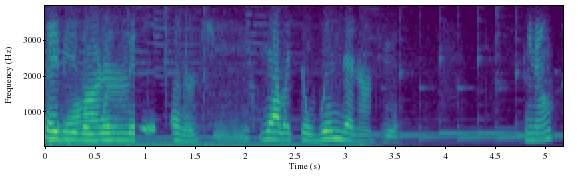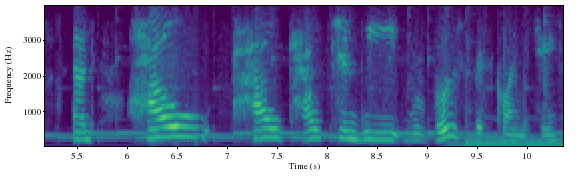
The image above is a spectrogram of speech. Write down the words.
Maybe Water. the wind energy. yeah, like the wind energy, you know, and how how how can we reverse this climate change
